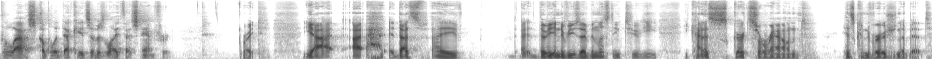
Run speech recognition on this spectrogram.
the last couple of decades of his life at Stanford. Right. Yeah, I, I, that's I. The interviews I've been listening to, he he kind of skirts around his conversion a bit.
